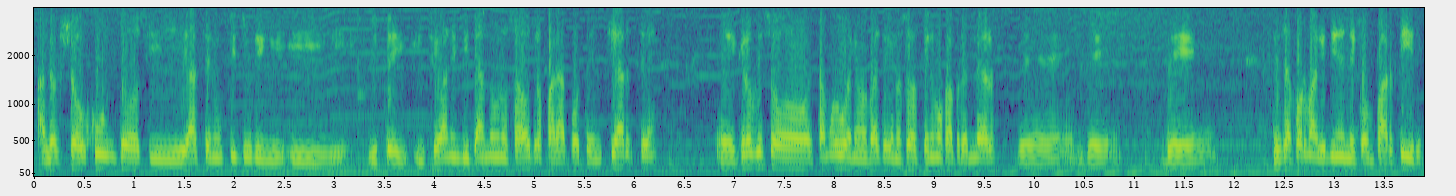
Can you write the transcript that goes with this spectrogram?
a los shows juntos y hacen un featuring y, se, van invitando unos a otros para potenciarse. Eh, creo que eso está muy bueno, me parece que nosotros tenemos que aprender de, de, de esa forma que tienen de compartir.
